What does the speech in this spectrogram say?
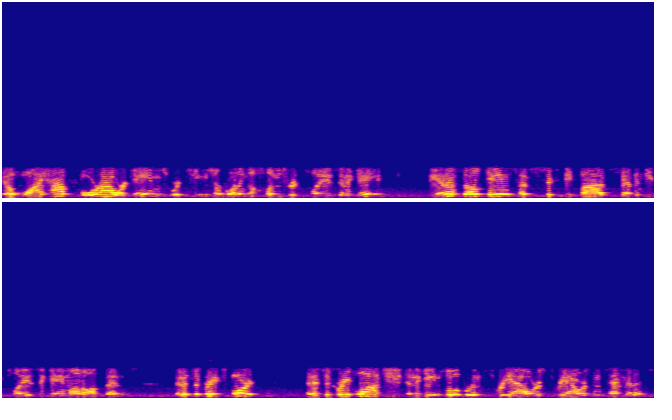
You know why have four-hour games where teams are running a hundred plays in a game? The NFL games have 65, 70 plays a game on offense, and it's a great sport, and it's a great watch, and the game's over in three hours, three hours and 10 minutes.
